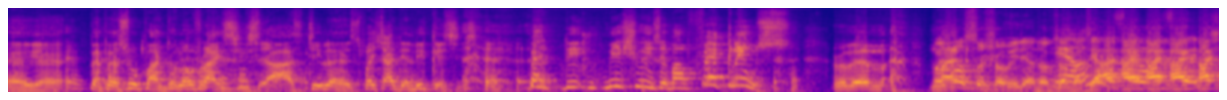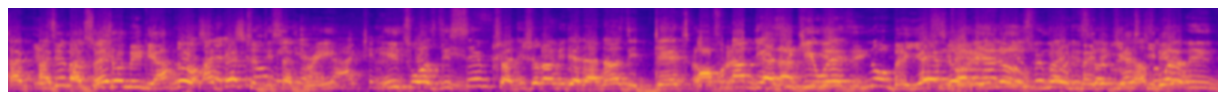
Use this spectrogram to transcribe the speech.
uh, uh, pepper soup and jollof rice is, are still uh, special delicacies. But the issue is about fake news. Ruben, But my- it's not social media, Dr. Yeah, I gonna say, I, I, I, I, I, Is it I not beg- social media? No, I beg to Traditional disagree. It was the same traditional media that announced the death of Nnamdi Azikiwe. No, but yesterday, no, no, this but yesterday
